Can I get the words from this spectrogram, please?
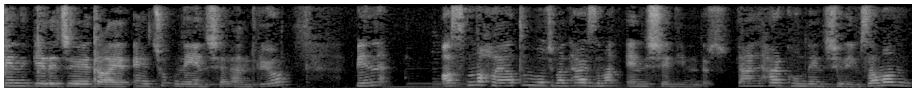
Beni geleceğe dair en çok ne endişelendiriyor? Beni aslında hayatım boyunca ben her zaman endişeliyimdir. Yani her konuda endişeliyim. Zaman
